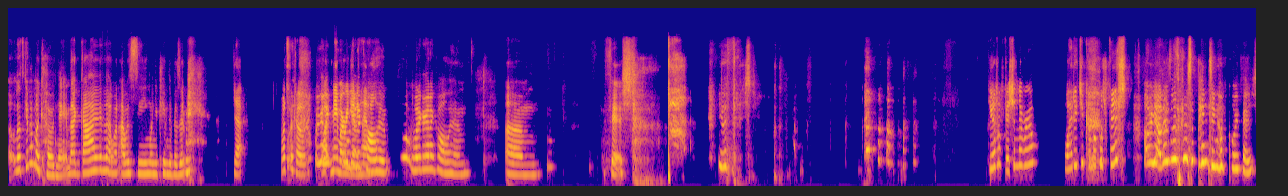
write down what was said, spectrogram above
uh, let's give him a code name. That guy that what I was seeing when you came to visit me. Yeah. What's the code? Gonna, what name are we giving him? Call him? What are we gonna call him? Um, fish. A fish. Do you have a fish in the room? Why did you come up with fish? Oh yeah, there's a, there's a painting of koi fish.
